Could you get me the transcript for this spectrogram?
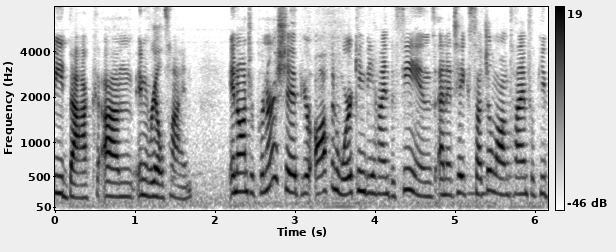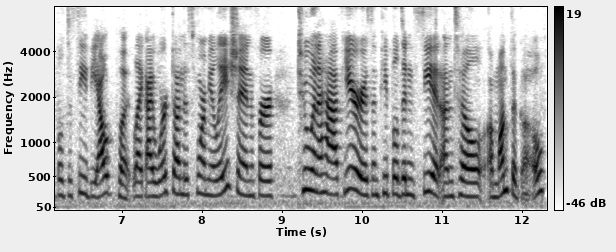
feedback um, in real time in entrepreneurship, you're often working behind the scenes and it takes such a long time for people to see the output. Like I worked on this formulation for two and a half years and people didn't see it until a month ago.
